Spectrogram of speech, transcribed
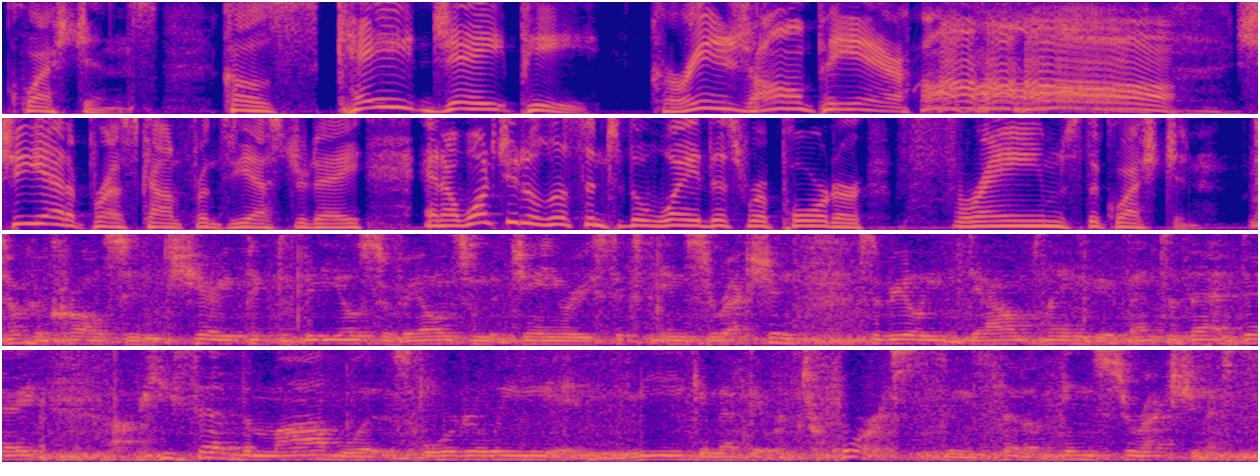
questions because KJP, Karine Jean Pierre, she had a press conference yesterday, and I want you to listen to the way this reporter frames the question. Tucker Carlson cherry picked video surveillance from the January 6th insurrection, severely downplaying the events of that day. Uh, he said the mob was orderly and meek and that they were tourists instead of insurrectionists.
